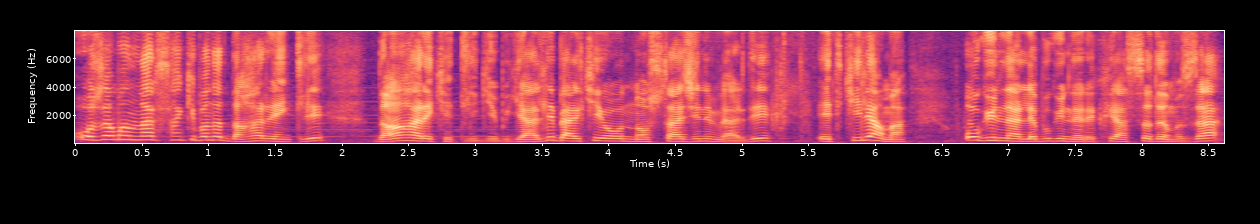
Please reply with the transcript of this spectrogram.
O zamanlar sanki bana daha renkli, daha hareketli gibi geldi. Belki o nostaljinin verdiği etkili ama o günlerle bugünleri kıyasladığımızda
